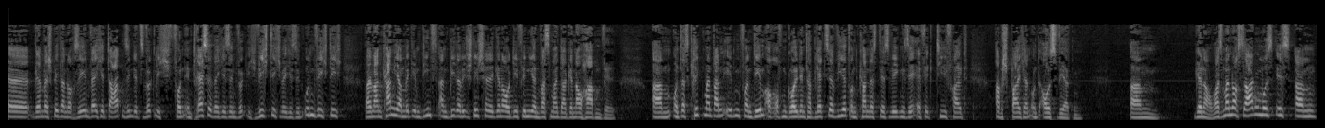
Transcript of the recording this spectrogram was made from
äh, werden wir später noch sehen, welche Daten sind jetzt wirklich von Interesse, welche sind wirklich wichtig, welche sind unwichtig, weil man kann ja mit dem Dienstanbieter, mit der Schnittstelle genau definieren, was man da genau haben will. Ähm, und das kriegt man dann eben von dem auch auf dem goldenen Tablett serviert und kann das deswegen sehr effektiv halt abspeichern und auswerten. Ähm, genau. Was man noch sagen muss, ist, ähm,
